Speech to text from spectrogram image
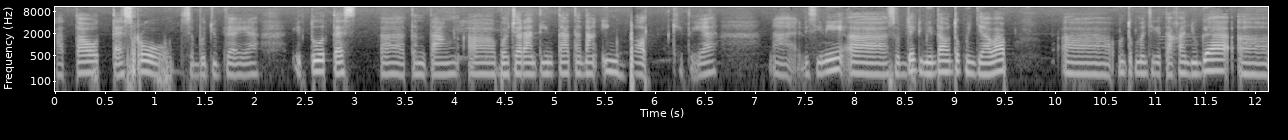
atau tes ro disebut juga ya. Itu tes uh, tentang uh, bocoran tinta tentang ink blot gitu ya. Nah di sini uh, subjek diminta untuk menjawab uh, untuk menceritakan juga uh,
